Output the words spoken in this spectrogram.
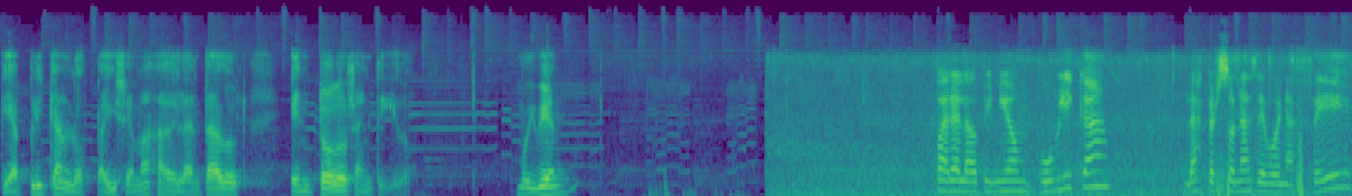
que aplican los países más adelantados en todo sentido. Muy bien, para la opinión pública, las personas de buena fe,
